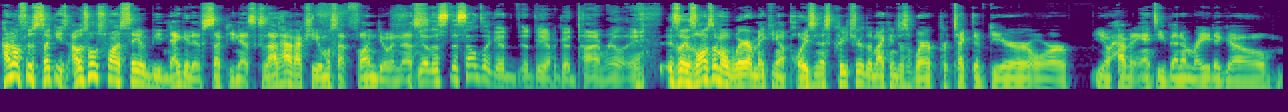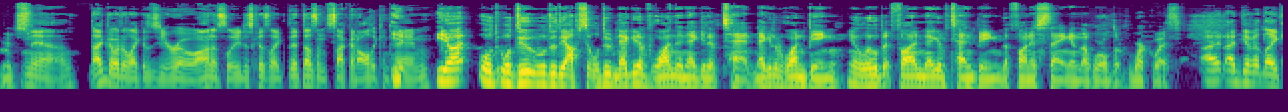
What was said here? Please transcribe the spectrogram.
i don't know if this suckiness i was almost want to say it would be negative suckiness because i'd have actually almost have fun doing this Yeah, this this sounds like it'd, it'd be a good time, really. it's like as long as i'm aware of making a poisonous creature then i can just wear protective gear or you know have an anti-venom ready to go yeah, I'd go to like a zero, honestly, just because like it doesn't suck at all to contain. You know what? We'll we'll do we'll do the opposite. We'll do negative one to negative ten. Negative one being you know, a little bit fun. Negative ten being the funnest thing in the world to work with. I'd, I'd give it like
